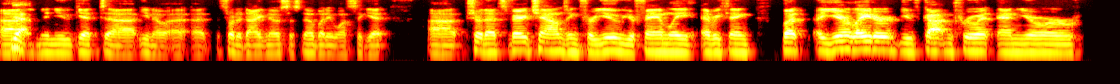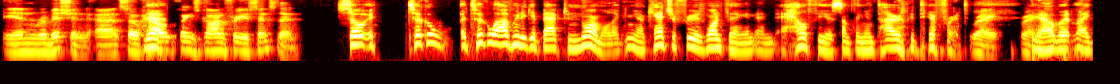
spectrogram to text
Uh, yeah. And then you get uh, you know a, a, sort of diagnosis nobody wants to get. Uh, sure, that's very challenging for you, your family, everything. But a year later, you've gotten through it and you're in remission. Uh, so how Yeah. things gone for you since then? So it took a it took a while for me to get back to normal. Like you know, cancer free is one thing, and, and healthy is something entirely different. Right, right. You know, but like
